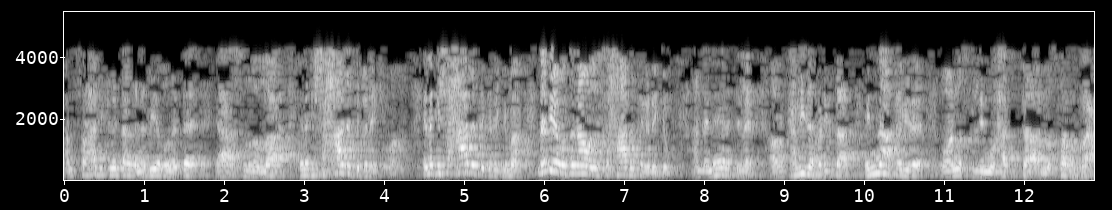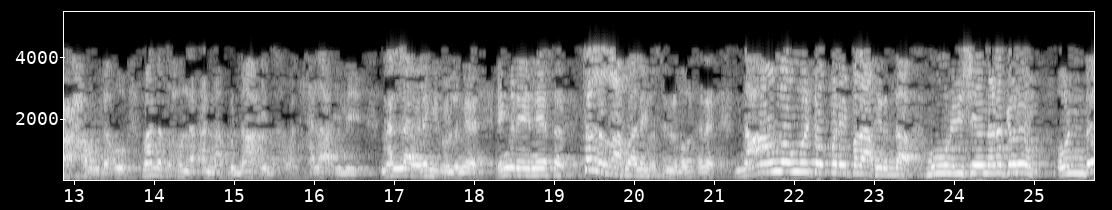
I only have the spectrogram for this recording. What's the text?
அன்சாரி கேட்டாங்க நபி அவங்கள்ட்ட யார் சூழலாம் எனக்கு ஷஹாதத்து கிடைக்குமா? எனக்கு ஷஹாதத்து கிடைக்குமா? நபி அவங்க அவங்களுக்கு ஷஹாதத்து கிடைக்கும். அந்த நேரத்துல அவர் கவிதை படித்தார். என்ன கவிதை? நல்லா விளங்கி கொள்ளுங்க. எங்களுடைய நேசர் சல்லாஹு அலைவ செல்லும் அவர்களே நாங்க உங்கள்கிட்ட ஒப்படைப்பதாக இருந்தா மூணு விஷயம் நடக்கணும். ஒன்று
